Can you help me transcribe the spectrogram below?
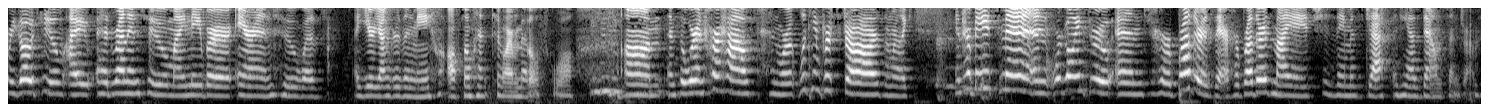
we go to. I had run into my neighbor Erin, who was a year younger than me. Also went to our middle school. Um, and so we're in her house and we're looking for straws and we're like in her basement and we're going through and her brother is there. Her brother is my age. His name is Jeff and he has Down syndrome.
